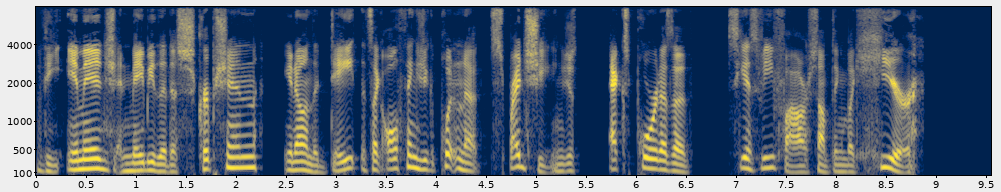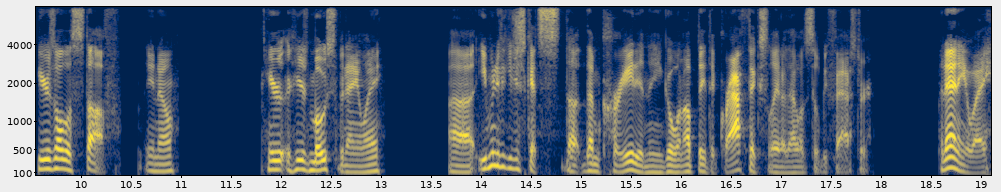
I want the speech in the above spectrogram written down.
the image, and maybe the description, you know, and the date. It's like all things you could put in a spreadsheet and just export as a CSV file or something like here. here's all the stuff, you know. Here, here's most of it anyway. Uh, even if you could just get st- them created and then you go and update the graphics later, that would still be faster. But anyway,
